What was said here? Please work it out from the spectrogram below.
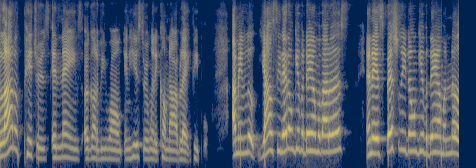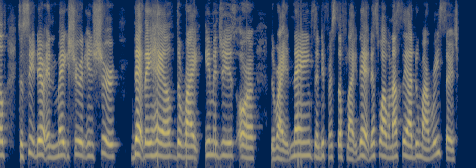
lot of pictures and names are gonna be wrong in history when it comes to our Black people. I mean, look, y'all see, they don't give a damn about us. And they especially don't give a damn enough to sit there and make sure and ensure that they have the right images or the right names and different stuff like that. That's why when I say I do my research,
